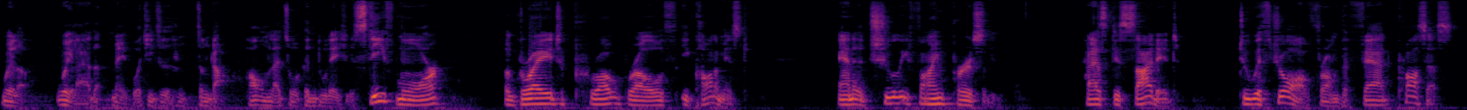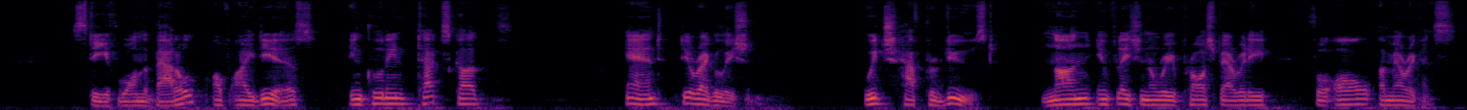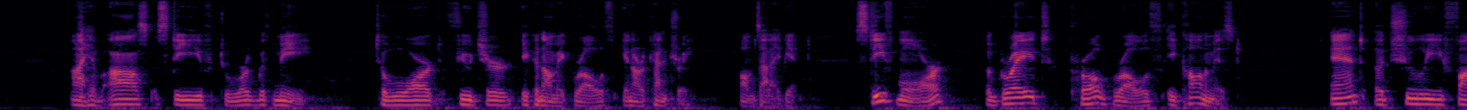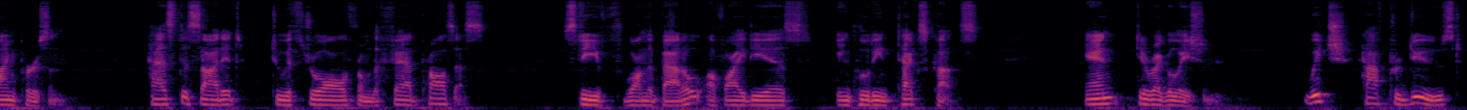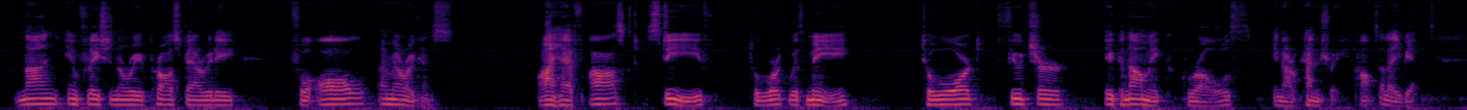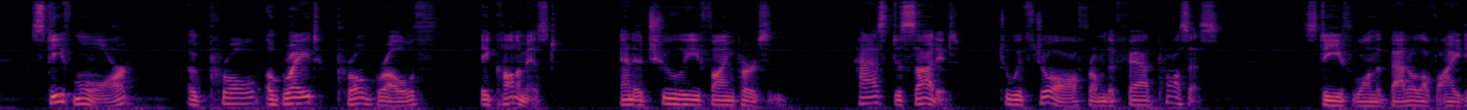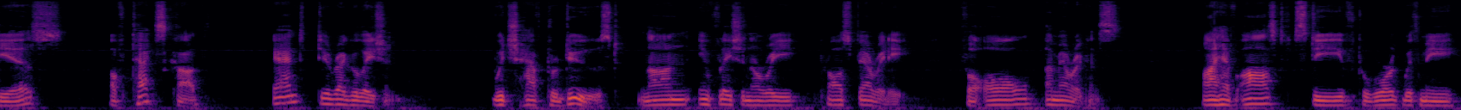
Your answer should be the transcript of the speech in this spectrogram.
为了未来的美国经济增增长。好，我们来做跟读练习。Steve Moore, a great pro-growth economist and a truly fine person, has decided to withdraw from the Fed process. Steve won the battle of ideas including tax cuts and deregulation, which have produced non-inflationary prosperity for all Americans. I have asked Steve to work with me toward future economic growth in our country. Steve Moore, a great pro-growth economist and a truly fine person, has decided to withdraw from the Fed process. Steve won the battle of ideas, including tax cuts and deregulation, which have produced non-inflationary prosperity for all Americans. I have asked Steve to work with me toward future economic growth in our country. 好，再来一遍。Steve Moore a pro, a great pro-growth economist and a truly fine person, has decided to withdraw from the Fed process. Steve won the battle of ideas, of tax cuts, and deregulation, which have produced non-inflationary prosperity for all Americans. I have asked Steve to work with me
